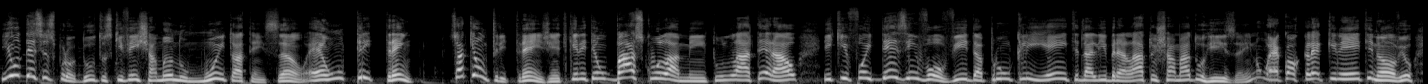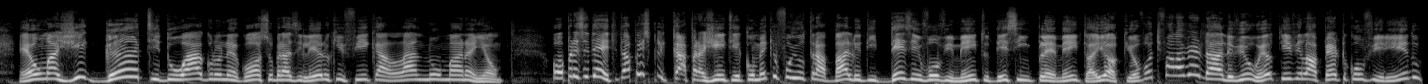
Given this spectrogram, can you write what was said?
E um desses produtos que vem chamando muito a atenção é um tritrem só que é um tritrem, gente, que ele tem um basculamento lateral e que foi desenvolvida por um cliente da Librelato chamado Risa. E não é qualquer cliente não, viu? É uma gigante do agronegócio brasileiro que fica lá no Maranhão. Ô presidente, dá para explicar pra gente como é que foi o trabalho de desenvolvimento desse implemento aí, ó, que eu vou te falar a verdade, viu? Eu tive lá perto conferindo,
